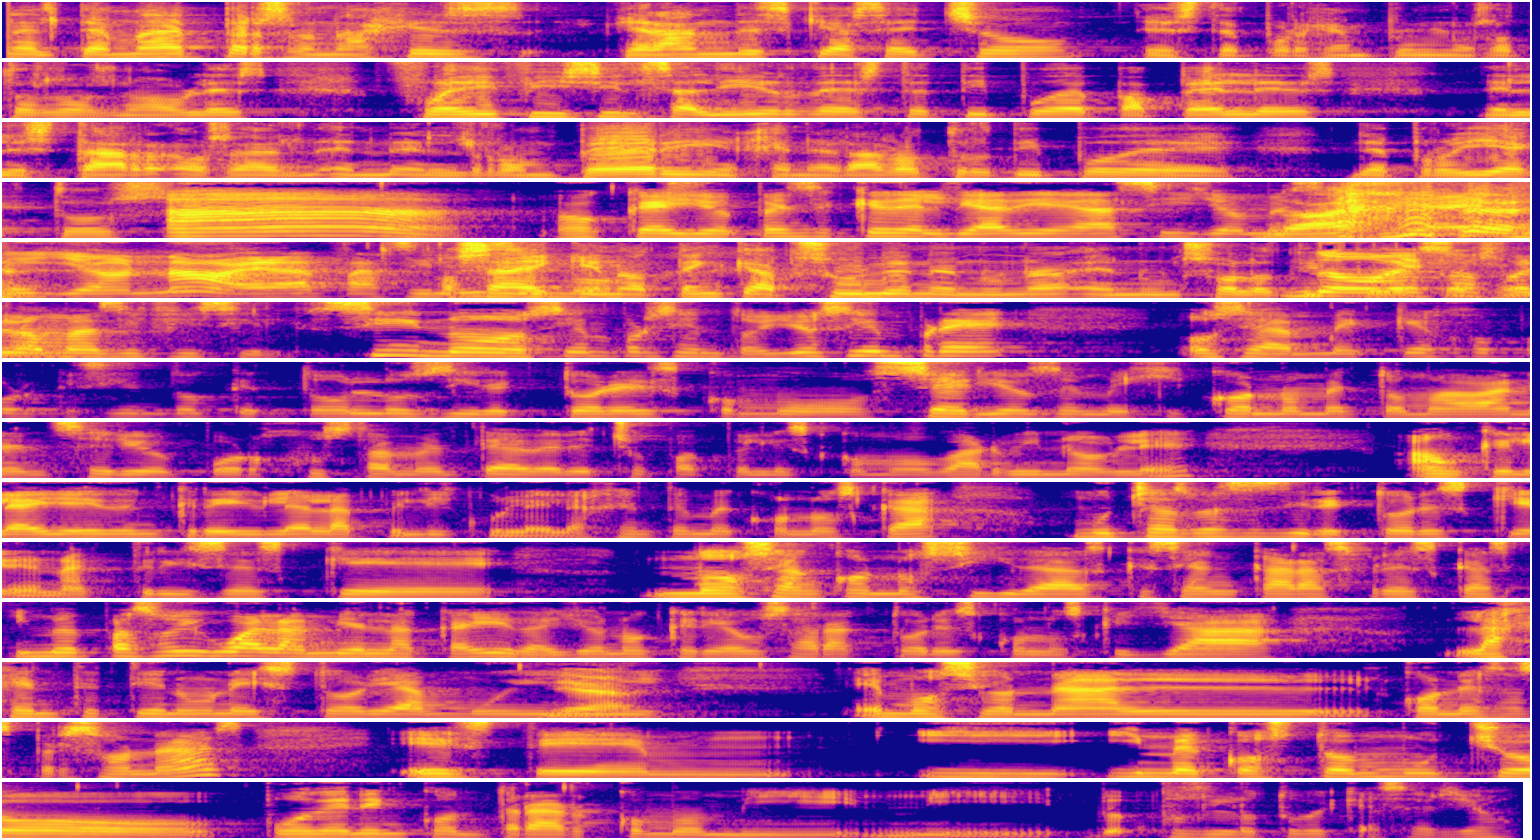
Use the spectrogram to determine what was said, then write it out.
En el tema de personajes grandes que has hecho, este, por ejemplo, Nosotros los Nobles, ¿fue difícil salir de este tipo de papeles, del estar, o sea, en el romper y en generar otro tipo de, de proyectos? Ah, ok, yo pensé que del día a día sí yo me no. y yo no, era fácil. O sea, y que no te encapsulen en, una, en un solo tipo de No, eso fue lo más difícil. Sí, no, 100%. Yo siempre o sea, me quejo porque siento que todos los directores como serios de México no me tomaban en serio por justamente haber hecho papeles como Barbie Noble. Aunque le haya ido increíble a la película y la gente me conozca, muchas veces directores quieren actrices que no sean conocidas, que sean caras frescas. Y me pasó igual a mí en la caída. Yo no quería usar actores con los que ya la gente tiene una historia muy emocional con esas personas. Este, y, me costó mucho poder encontrar como mi, mi, pues lo tuve que hacer yo.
